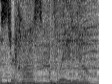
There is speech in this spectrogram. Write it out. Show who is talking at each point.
Speaker 1: Masterclass Radio.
